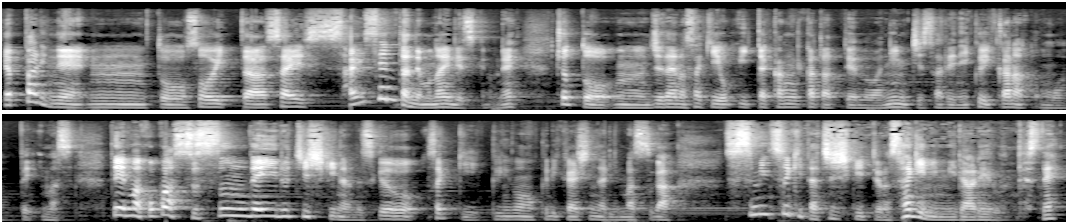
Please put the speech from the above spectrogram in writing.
やっぱりね、うんと、そういった最、最先端でもないんですけどね、ちょっと、うん、時代の先を行った考え方っていうのは認知されにくいかなと思っています。で、まあ、ここは進んでいる知識なんですけど、さっきの繰り返しになりますが、進みすぎた知識っていうのは詐欺に見られるんですね。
